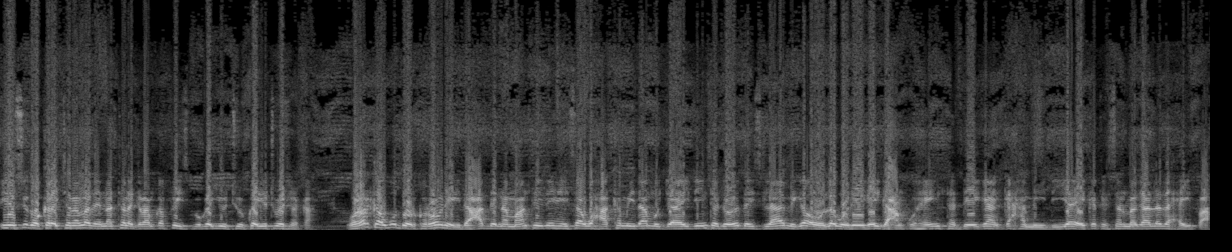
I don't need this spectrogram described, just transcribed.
iyo sidoo kale janalladeena telegramka facebooka youtube-ka iyo twitterka. Wararka ugu door karoona idaacaddeena maanta idiin haysa waxaa ka mid ah mujaahidiinta dowladda islaamiga oo la wareegay gacan ku-haynta deegaanka xamiidiya ee ka tirsan magaalada xayfa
